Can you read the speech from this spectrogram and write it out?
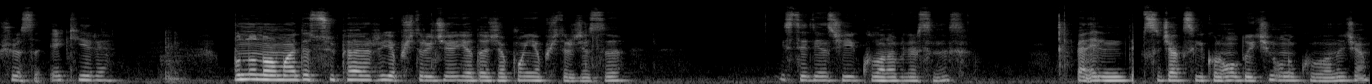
Şurası ek yeri. Bunu normalde süper yapıştırıcı ya da Japon yapıştırıcısı istediğiniz şeyi kullanabilirsiniz. Ben elimde sıcak silikon olduğu için onu kullanacağım.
